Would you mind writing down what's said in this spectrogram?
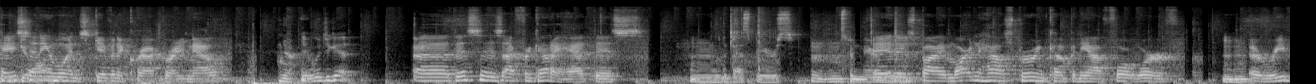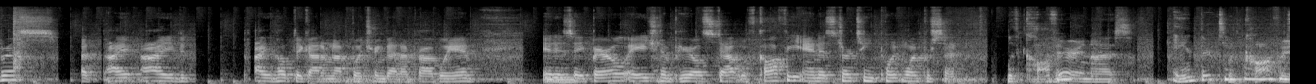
case gone. anyone's giving a crap right now, Yeah, what'd you get? uh, this is I forgot I had this. Mm, the best beers. It's been it is by Martin House Brewing Company out of Fort Worth. Erebus. Uh, I I I hope to God I'm not butchering that. I probably am. It is a barrel aged imperial stout with coffee, and it's 13.1 percent. With coffee very nice. and 13 With coffee.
